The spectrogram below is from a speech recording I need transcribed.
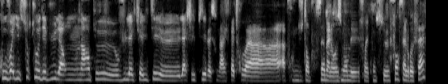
qu'on voyait surtout au début. Là, on a un peu, euh, au vu de l'actualité, euh, lâché le pied parce qu'on n'arrive pas trop à, à, prendre du temps pour ça, malheureusement, mais il faudrait qu'on se force à le refaire.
